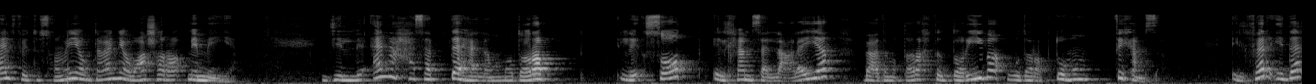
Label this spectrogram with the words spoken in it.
ألف تسعمية وتمانية وعشرة من مية. دي اللي أنا حسبتها لما ضربت الأقساط الخمسة اللي عليا بعد ما طرحت الضريبة وضربتهم في خمسة. الفرق ده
